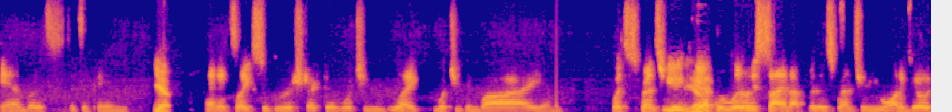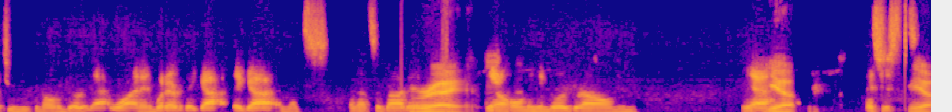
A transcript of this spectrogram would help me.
can, but it's it's a pain. Yep. And it's like super restrictive what you like what you can buy and what dispenser you, you have to literally sign up for the dispenser you want to go to and you can only go to that one and whatever they got they got and that's and that's about it. Right. You know, only indoor grown and yeah, Yeah. it's just Yeah.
